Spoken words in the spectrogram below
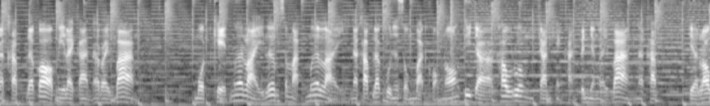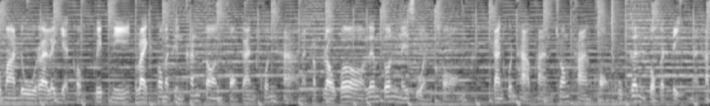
นะครับ แล้วก็มีรายการอะไรบ้าง หมดเขตเมื่อไหร่ เริ่มสมัครเมื่อไหร่นะครับ และคุณสมบัติของน้องที่จะเข้าร่วมการแข่งขันเป็นอยังไงบ้างนะครับ เดี๋ยวเรามาดูรายละเอียดของคลิปนี้ไรพอมาถึงขั้นตอนของการค้นหานะครับ เราก็เริ่มต้นในส่วนของการค้นหาผ่านช่องทางของ Google ปกตินะครับ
